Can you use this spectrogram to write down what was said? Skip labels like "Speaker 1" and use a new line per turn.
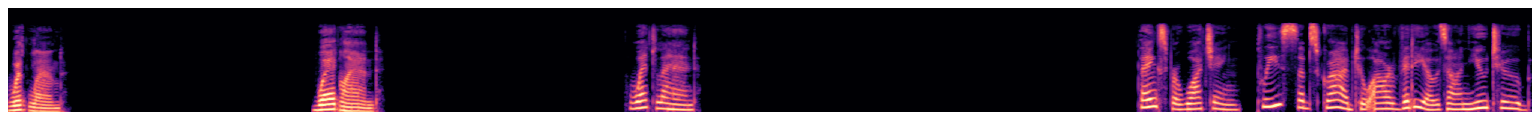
Wetland.
Wetland.
Wetland. Thanks for watching. Please subscribe to our videos on YouTube.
